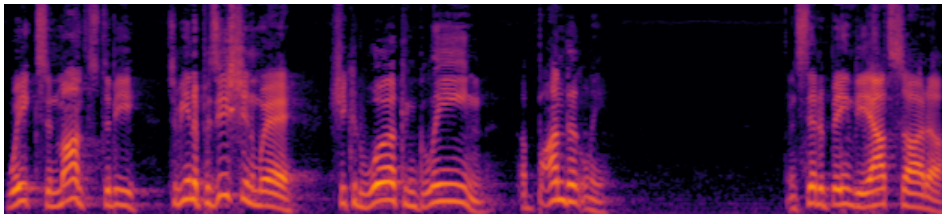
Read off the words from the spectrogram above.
weeks and months to be, to be in a position where she could work and glean abundantly. Instead of being the outsider,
